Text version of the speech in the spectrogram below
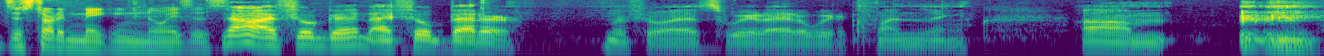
just started making noises. No, I feel good. I feel better. I feel that's weird. I had a weird cleansing. Um,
